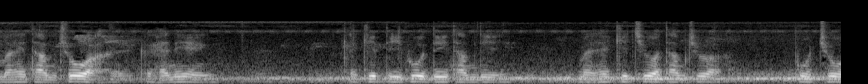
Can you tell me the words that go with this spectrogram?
ไม่ให้ทำชั่วก็แค่นี้เองให้คิดดีพูดดีทำดี ไม่ให้คิดชั่วทำชั่ว พูดชั่ว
